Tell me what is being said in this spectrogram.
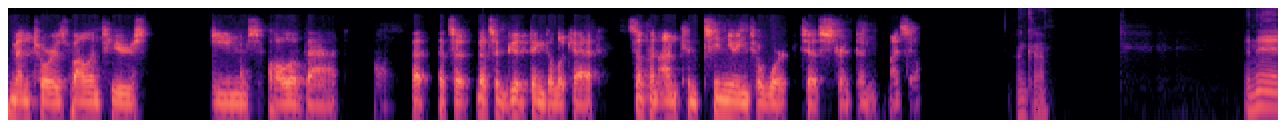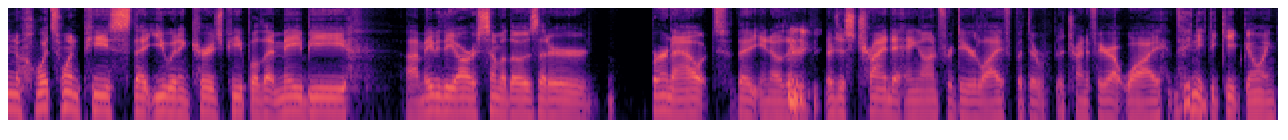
mentors, volunteers, teams, all of that. That that's a that's a good thing to look at. Something I'm continuing to work to strengthen myself. Okay. And then, what's one piece that you would encourage people that maybe, uh, maybe they are some of those that are burnout that you know they're they're just trying to hang on for dear life, but they're they're trying to figure out why they need to keep going.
